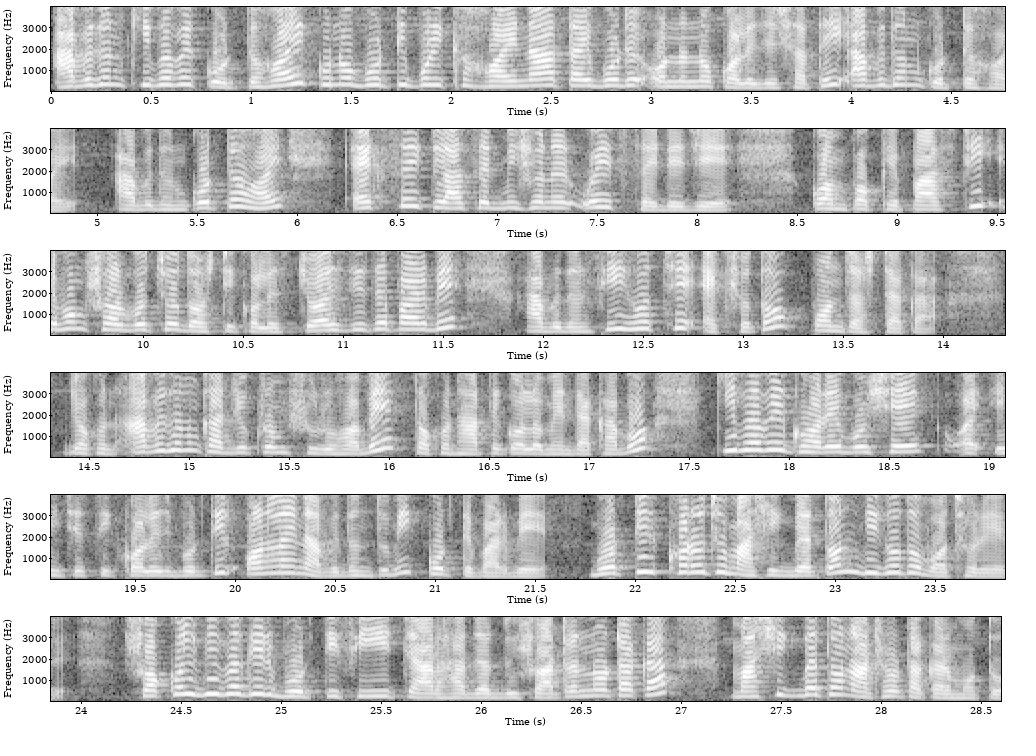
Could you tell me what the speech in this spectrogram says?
আবেদন কীভাবে করতে হয়, কোনো ভর্তি পরীক্ষা হয় না, তাই বোর্ডের অন্যান্য কলেজের সাথেই আবেদন করতে হয়। আবেদন করতে হয় এক্সআই ক্লাস অ্যাডমিশনের ওয়েবসাইটে যেয়ে। কমপক্ষে পাঁচটি এবং সর্বোচ্চ দশটি কলেজ চয়েস দিতে পারবে। আবেদন ফি হচ্ছে একশত পঞ্চাশ টাকা। যখন আবেদন কার্যক্রম শুরু হবে, তখন হাতে কলমে দেখাবো কীভাবে ঘরে বসে এইচএসসি কলেজ ভর্তির অনলাইন আবেদন তুমি করতে পারবে। ভর্তির খরচ ও মাসিক বেতন বিগত বছরের। সকল বিভাগের ভর্তি ফি চার হাজার দুশো আটান্ন টাকা, মাসিক বেতন আঠারো টাকার মতো।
